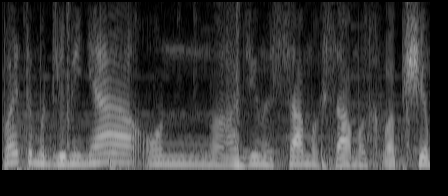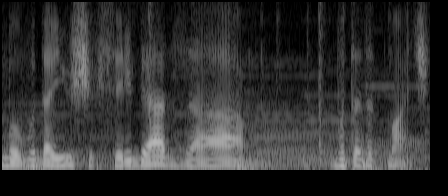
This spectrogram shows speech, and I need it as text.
Поэтому для меня он один из самых-самых вообще был выдающихся ребят за вот этот матч.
